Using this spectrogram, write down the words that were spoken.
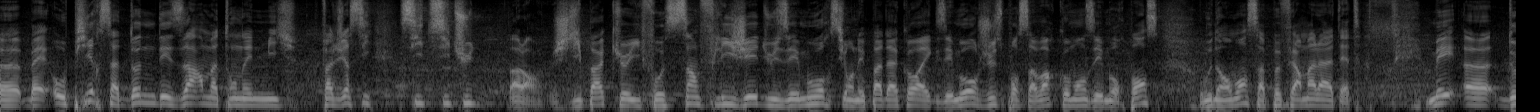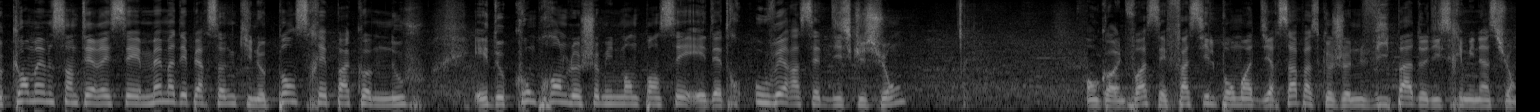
euh, ben, au pire, ça donne des armes à ton ennemi. Enfin, je veux dire, si, si, si tu. Alors, je dis pas qu'il faut s'infliger du Zemmour si on n'est pas d'accord avec Zemmour, juste pour savoir comment Zemmour pense. Au bout d'un moment, ça peut faire mal à la tête. Mais euh, de quand même s'intéresser, même à des personnes qui ne penseraient pas comme nous, et de comprendre le cheminement de pensée et d'être ouvert à cette discussion, encore une fois, c'est facile pour moi de dire ça parce que je ne vis pas de discrimination.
